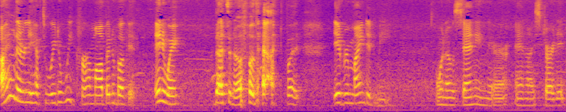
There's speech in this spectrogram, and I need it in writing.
I literally have to wait a week for a mop and a bucket. Anyway, that's enough of that. But it reminded me when I was standing there and I started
